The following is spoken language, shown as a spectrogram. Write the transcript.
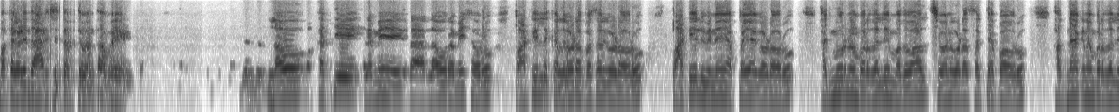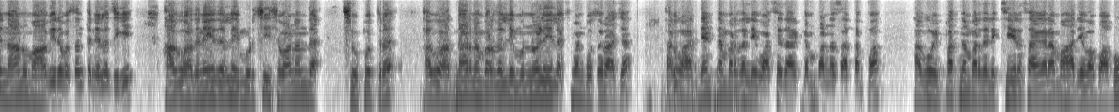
ಮತಗಳಿಂದ ಆರಿಸಿ ತರ್ತೇವೆ ಅಂತ ಅಭಯ ಹೇಳಿದ್ದೆ ಲವ್ ಕತ್ತಿ ರಮೇ ಲವ್ ರಮೇಶ್ ಅವರು, ಪಾಟೀಲ್ ಕಲ್ಗೌಡ ಬಸರಗೌಡ ಅವರು, ಪಾಟೀಲ್ ವಿನಯ್ ಅಪ್ಪಯ್ಯ ಗೌಡ ಅವರು, ಹದಿಮೂರು ನಂಬರ್ದಲ್ಲಿ ಮಧವಾಲ್, ಶಿವನಗೌಡ ಸತ್ಯಪ್ಪ ಅವರು, ಹದಿನಾಲ್ಕು ನಂಬರ್ದಲ್ಲಿ ನಾನು ಮಹಾವೀರ ವಸಂತ ನೆಲಜಿಗಿ, ಹಾಗೂ ಹದಿನೈದರಲ್ಲಿ ಮುಡ್ಸಿ ಶಿವಾನಂದ ಶಿವಪುತ್ರ, ಹಾಗೂ ಹದಿನಾರು ನಂಬರ್ದಲ್ಲಿ ಮುನ್ನೋಳಿ ಲಕ್ಷ್ಮಣ್ ಬಸವರಾಜ, ಹಾಗೂ ಹದಿನೆಂಟು ನಂಬರ್ದಲ್ಲಿ ವಾಸೇದಾರ್ ಕೆಂಪಣ್ಣ ಸಾತಪ್ಪ, ಹಾಗೂ ಇಪ್ಪತ್ ನಂಬರ್ದಲ್ಲಿ ಕ್ಷೀರಸಾಗರ ಮಹಾದೇವ ಬಾಬು,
